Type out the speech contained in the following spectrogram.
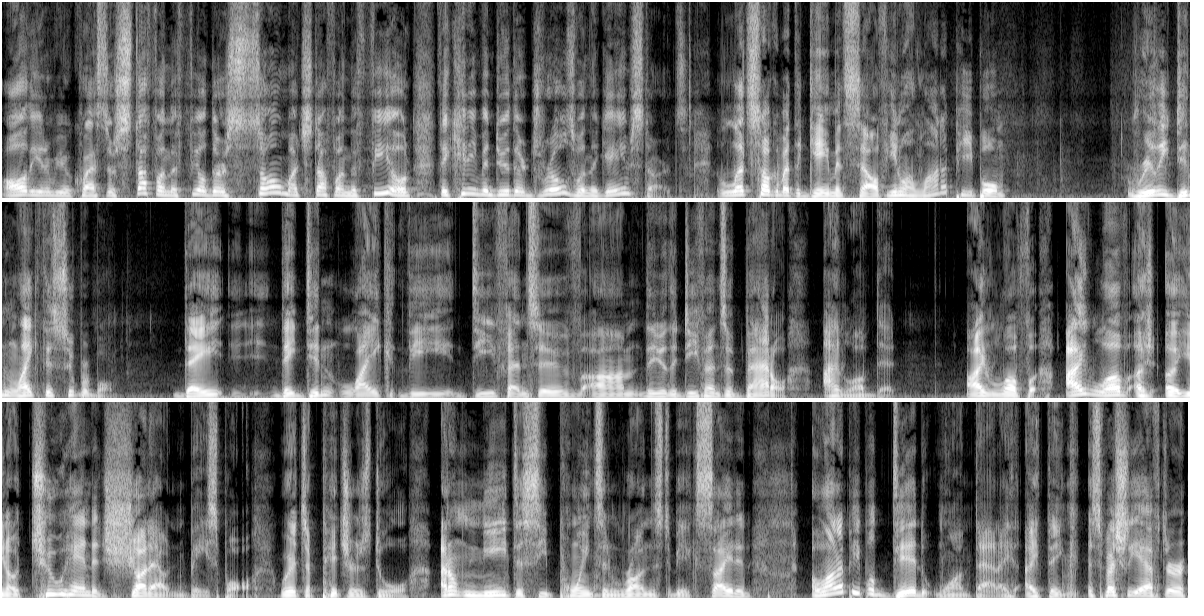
all the interview requests. There's stuff on the field. There's so much stuff on the field. They can't even do their drills when the game starts. Let's talk about the game itself. You know, a lot of people really didn't like this Super Bowl. They they didn't like the defensive um the the defensive battle. I loved it. I love I love a, a you know two-handed shutout in baseball where it's a pitcher's duel. I don't need to see points and runs to be excited. A lot of people did want that. I, I think, especially after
